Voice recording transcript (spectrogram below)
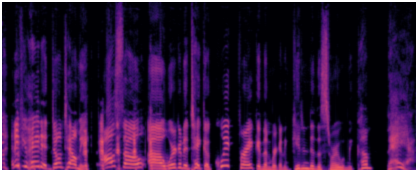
And if you hate it, don't tell me. Also, uh, we're going to take a quick break and then we're going to get into the story when we come back.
